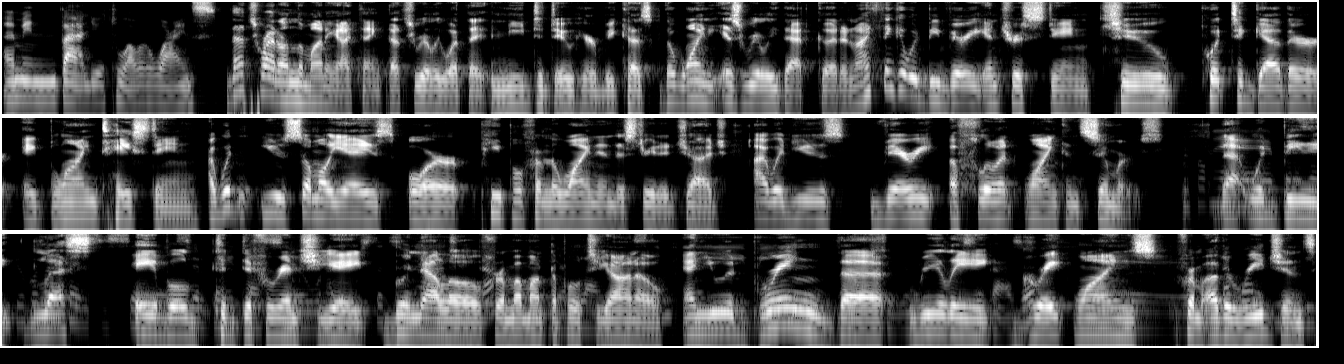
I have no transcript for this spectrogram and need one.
I mean, value to our wines. That's right on the money, I think. That's really what they need to do here because the wine is really that good. And I think it would be very interesting to put together a blind tasting. I wouldn't use sommeliers or people from the wine industry to judge. I would use very affluent wine consumers that would be less able to differentiate Brunello from a Montepulciano. And you would bring the really great wines from other regions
